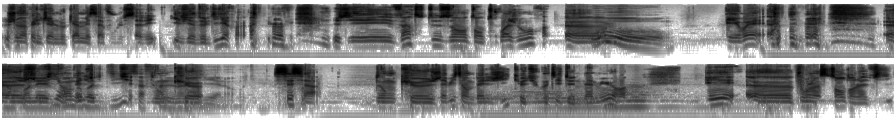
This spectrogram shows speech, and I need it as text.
je m'appelle Gianluca, mais ça vous le savez, il vient de le dire. J'ai 22 ans dans 3 jours. Euh... Oh et ouais. euh, on est vendredi, ça fera donc, lundi, alors. C'est ça. Donc euh, j'habite en Belgique, du côté de Namur. Et euh, pour l'instant, dans la vie,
